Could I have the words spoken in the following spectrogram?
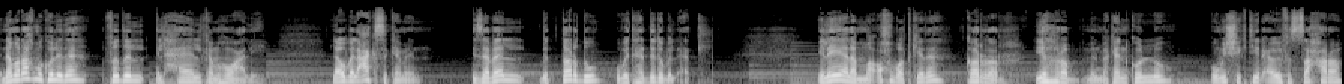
إنما رغم كل ده فضل الحال كما هو عليه. لا وبالعكس كمان إيزابيل بتطرده وبتهدده بالقتل. إيليا لما أحبط كده قرر يهرب من المكان كله ومشي كتير قوي في الصحراء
